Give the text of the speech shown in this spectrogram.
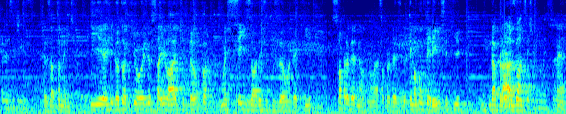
pra decidir isso. Exatamente. E eu tô aqui hoje, eu saí lá de Tampa, umas 6 horas de busão até aqui, só pra ver. Não, não é só pra ver a Júlia. Tem uma conferência aqui da Brasa. Eu de mim, mas É,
